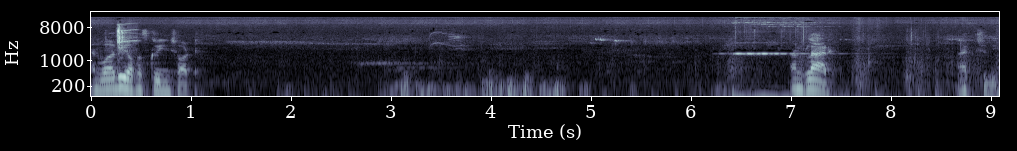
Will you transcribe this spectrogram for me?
And worthy of a screenshot. I'm glad. Actually.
